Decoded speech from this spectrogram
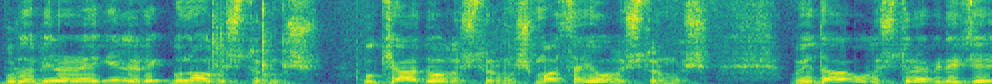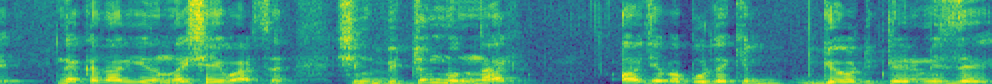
burada bir araya gelerek bunu oluşturmuş. Bu kağıdı oluşturmuş, masayı oluşturmuş ve daha oluşturabileceği ne kadar yığınla şey varsa. Şimdi bütün bunlar acaba buradaki gördüklerimizde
